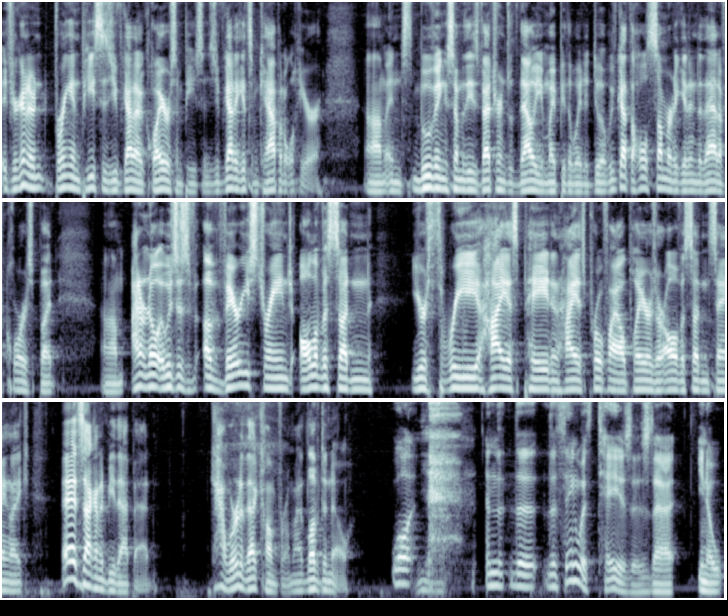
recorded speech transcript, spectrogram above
if you're gonna bring in pieces, you've got to acquire some pieces. You've got to get some capital here, um, and moving some of these veterans with value might be the way to do it. We've got the whole summer to get into that, of course, but um, I don't know. It was just a very strange. All of a sudden, your three highest paid and highest profile players are all of a sudden saying like, hey, "It's not going to be that bad." God, where did that come from? I'd love to know. Well, yeah. and the, the the thing with Toews is that you know,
